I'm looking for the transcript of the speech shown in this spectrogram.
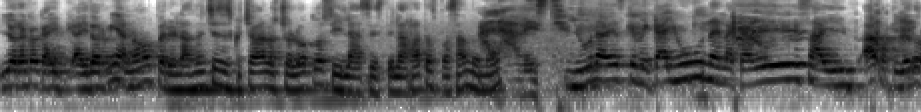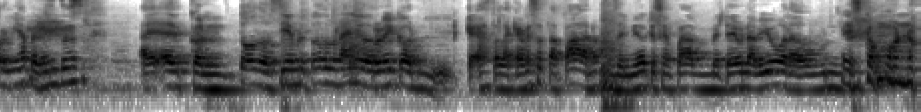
yo recuerdo que ahí, dormía, ¿no? Pero en las noches escuchaban los cholocos y las, este, las ratas pasando, ¿no? A la bestia. Y una vez que me cae una en la cabeza y... Ah, porque yo dormía, pero entonces eh, con todo, siempre, todo un año dormí con hasta la cabeza tapada, ¿no? Pues el miedo que se fuera a meter una víbora o un... Es como no,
